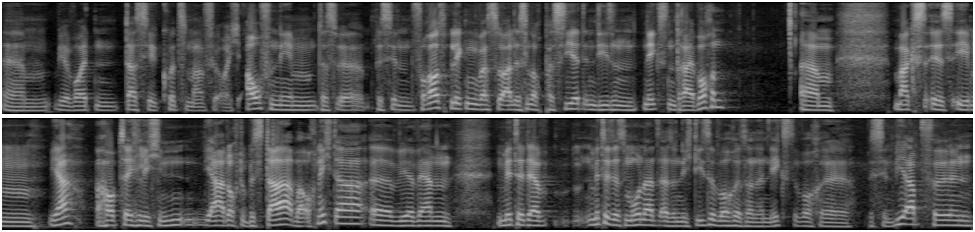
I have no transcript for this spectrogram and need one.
Ähm, wir wollten das hier kurz mal für euch aufnehmen, dass wir ein bisschen vorausblicken, was so alles noch passiert in diesen nächsten drei Wochen. Ähm, Max ist eben, ja, hauptsächlich, ja, doch, du bist da, aber auch nicht da. Äh, wir werden Mitte, der, Mitte des Monats, also nicht diese Woche, sondern nächste Woche ein bisschen Bier abfüllen.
